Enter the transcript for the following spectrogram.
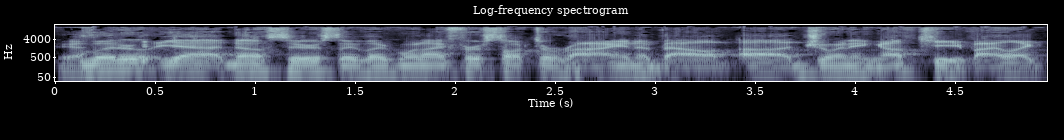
Yeah. Literally, yeah, no, seriously. Like when I first talked to Ryan about uh, joining Upkeep, I like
